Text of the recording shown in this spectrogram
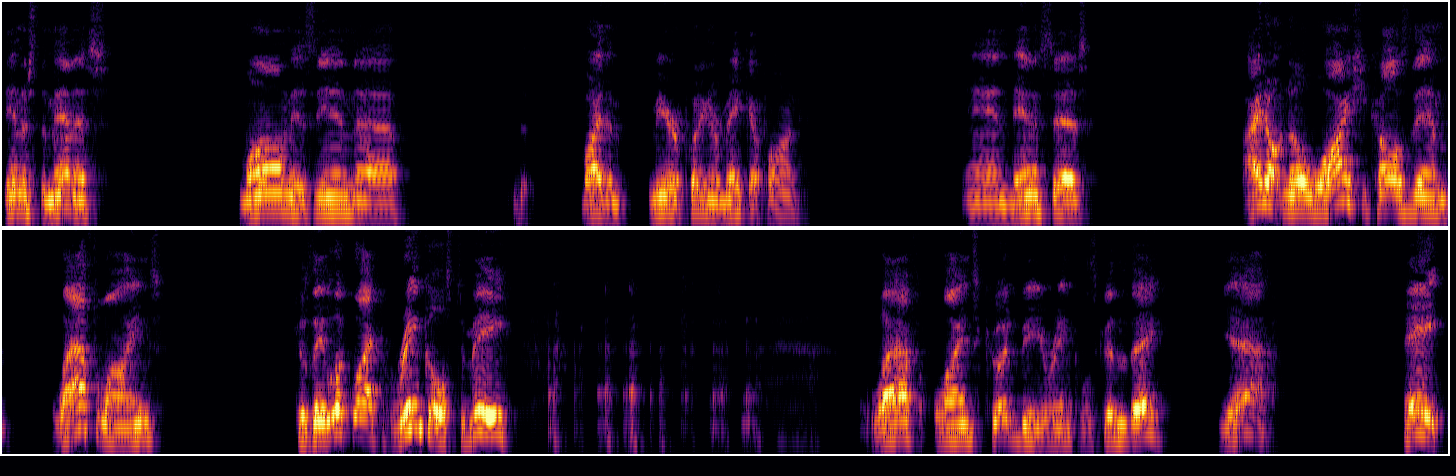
Dennis the Menace, Mom is in uh, the, by the mirror putting her makeup on. And Dennis says, I don't know why she calls them laugh lines because they look like wrinkles to me. laugh lines could be wrinkles, couldn't they? Yeah. Hey,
